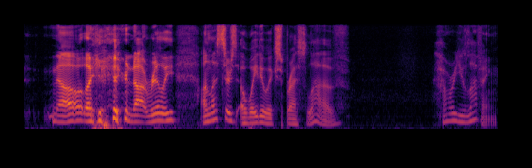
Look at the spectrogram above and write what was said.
no, like you're not really. Unless there's a way to express love, how are you loving?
